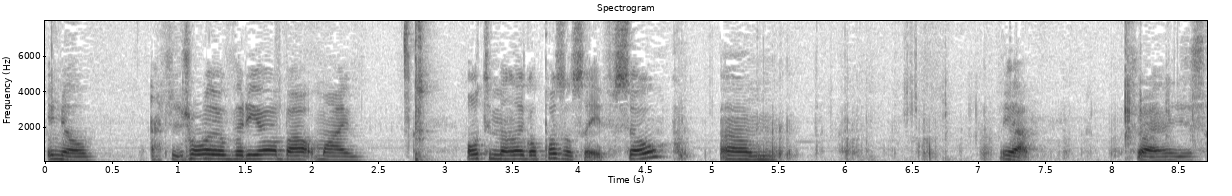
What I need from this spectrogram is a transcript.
you know, a tutorial video about my Ultimate Lego Puzzle Safe. So, um, yeah, sorry, I just,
